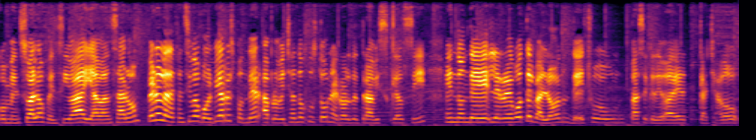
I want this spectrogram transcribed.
comenzó a la ofensiva y avanzaron, pero la defensiva volvió a responder aprovechando justo un error de Travis Kelsey, en donde le rebota el balón, de hecho un pase que debió haber cachado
